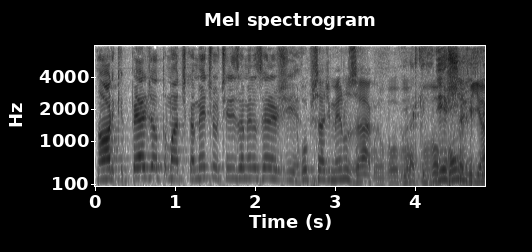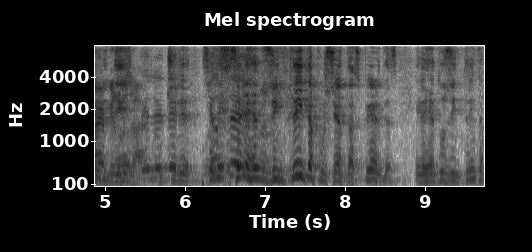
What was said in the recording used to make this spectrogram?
na hora que perde, automaticamente utiliza menos energia. Eu vou precisar de menos água, eu vou, vou, Na que vou bombear menos água. Ele- utiliza- se, ele, se ele reduzir em 30% das perdas, ele reduz em 30%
